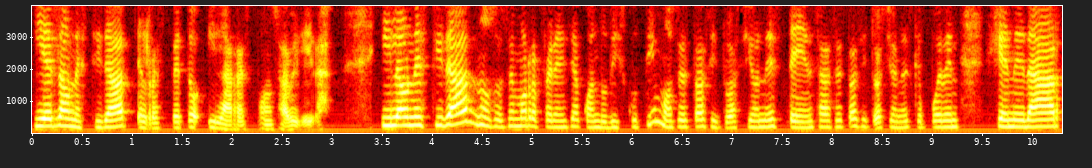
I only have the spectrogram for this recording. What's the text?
Y es la honestidad, el respeto y la responsabilidad. Y la honestidad nos hacemos referencia cuando discutimos estas situaciones tensas, estas situaciones que pueden generar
